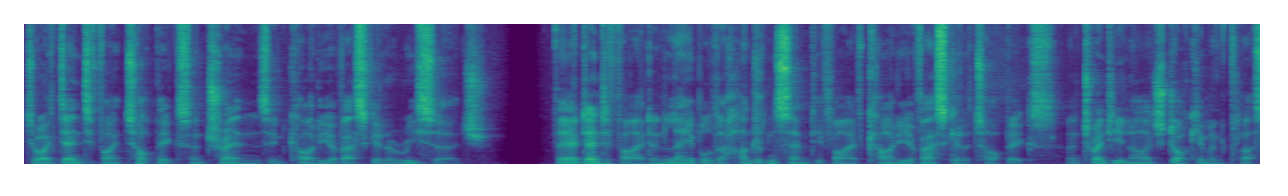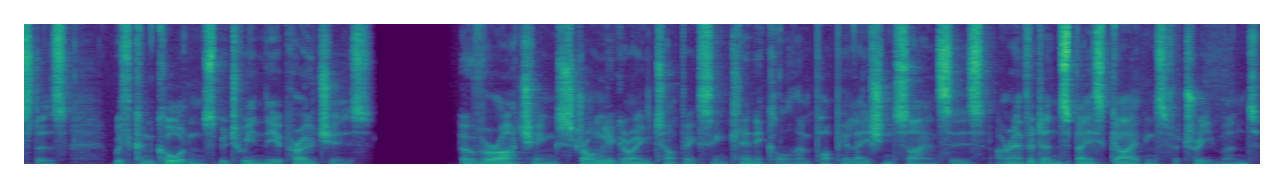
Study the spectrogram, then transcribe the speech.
to identify topics and trends in cardiovascular research. They identified and labelled 175 cardiovascular topics and 20 large document clusters with concordance between the approaches. Overarching, strongly growing topics in clinical and population sciences are evidence based guidance for treatment,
